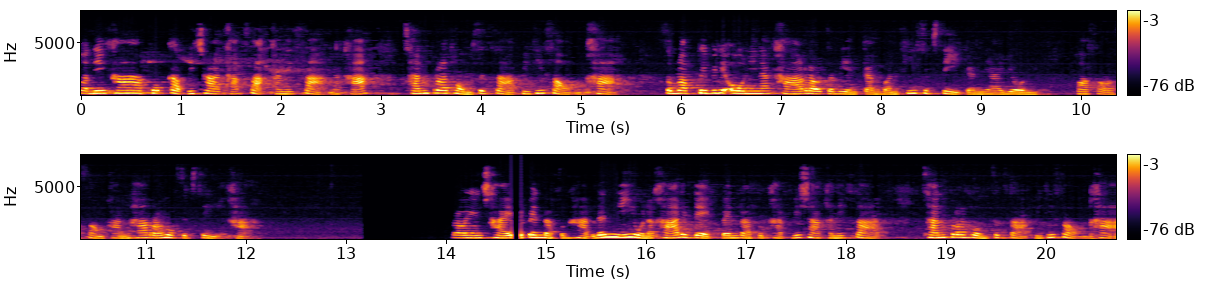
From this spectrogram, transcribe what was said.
สวัสดีค่ะ พบกับวิชาทักษะคณิตศาสตร์นะคะ ชั้นประถมศึกษาปีที่ 2 ค่ะสำหรับคลิปวิดีโอนี้นะคะ เราจะเรียนกันวันที่ 14 กันยายน พศ 2564 ค่ะ เรายังใช้เป็นแบบฝึกหัดเล่มนี้อยู่นะคะ เด็กๆ เป็นแบบฝึกหัดวิชาคณิตศาสตร์ ชั้นประถมศึกษาปีที่ 2 ค่ะ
